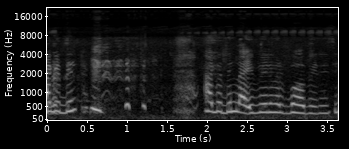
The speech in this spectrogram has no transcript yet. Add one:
আগের দিন আগের দিন লাইভে আমার বহ বেরিয়েছি।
